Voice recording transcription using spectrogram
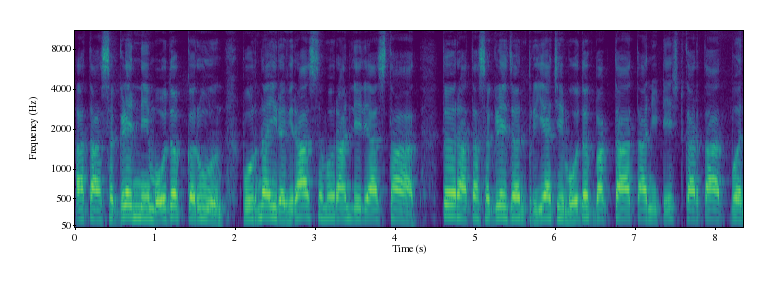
आता सगळ्यांनी मोदक करून पूर्णाई रविराज समोर आणलेले असतात. तर आता सगळेजण प्रियाचे मोदक बघतात आणि टेस्ट करतात पण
